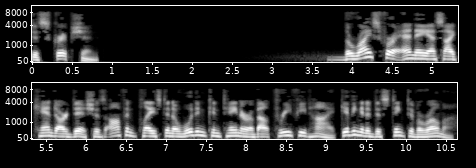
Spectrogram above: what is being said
Description the rice for a Nasi Kandar dish is often placed in a wooden container about 3 feet high, giving it a distinctive aroma.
